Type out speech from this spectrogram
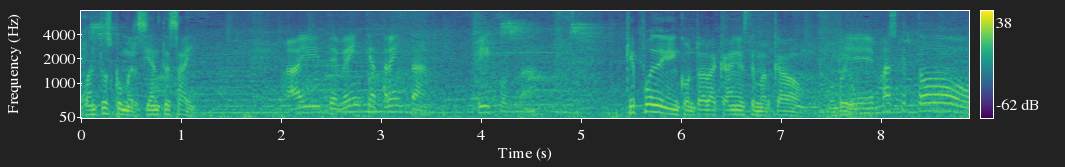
¿Cuántos comerciantes hay? Hay de 20 a 30 fijos. ¿Qué pueden encontrar acá en este mercado? Eh, más que todo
